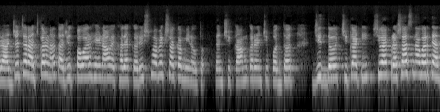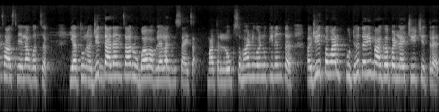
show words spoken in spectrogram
राज्याच्या राजकारणात अजित पवार हे नाव एखाद्या करिश्मापेक्षा कमी नव्हतं. त्यांची काम करण्याची पद्धत जिद्द चिकाटी शिवाय प्रशासनावर त्याचा असलेला वचक यातून अजितदादांचा रुबाब आपल्याला दिसायचा. मात्र लोकसभा निवडणुकीनंतर अजित पवार कुठेतरी मागं पडल्याची चित्र आहेत.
